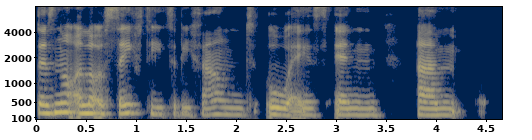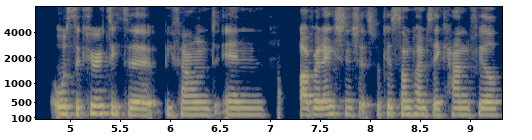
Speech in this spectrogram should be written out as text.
there's not a lot of safety to be found always in um or security to be found in our relationships because sometimes they can feel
